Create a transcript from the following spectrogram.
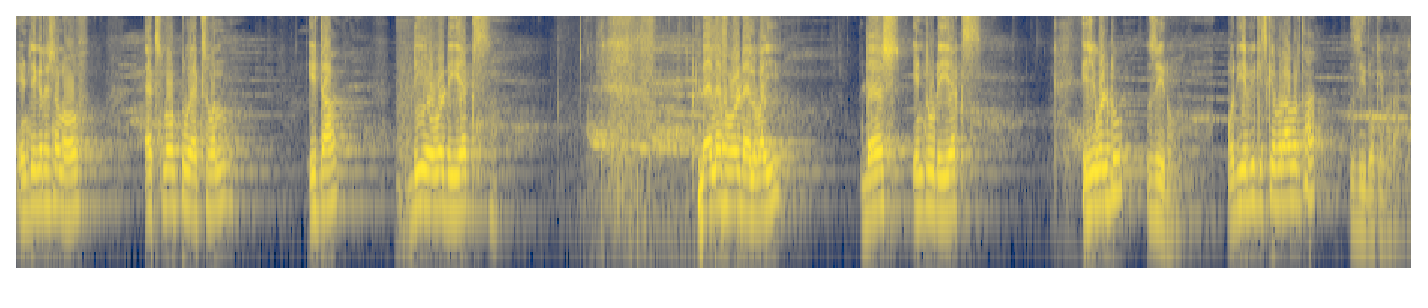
integration of x not to x one eta d over d x del f और del y dash into d x is equal to zero और ये भी किसके बराबर था? ज़ीरो के बराबर।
